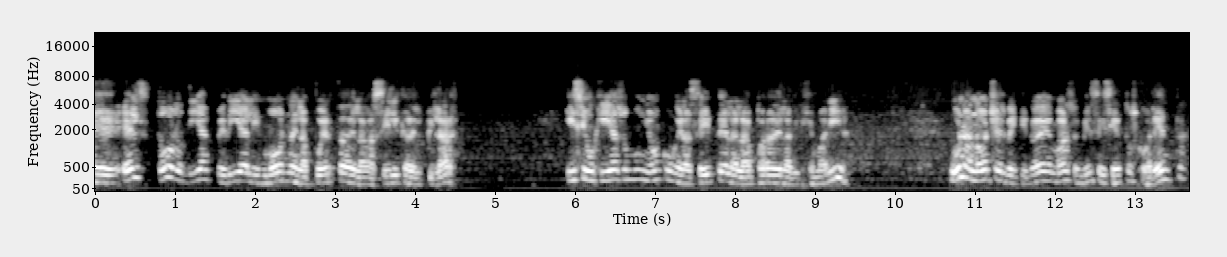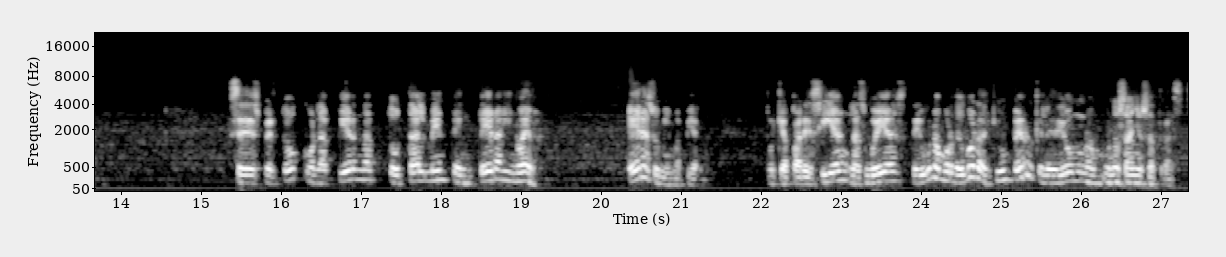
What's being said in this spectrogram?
Eh, él todos los días pedía limosna en la puerta de la Basílica del Pilar y se ungía su muñón con el aceite de la lámpara de la Virgen María. Una noche, el 29 de marzo de 1640, se despertó con la pierna totalmente entera y nueva. Era su misma pierna, porque aparecían las huellas de una mordedura de un perro que le dio unos años atrás.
